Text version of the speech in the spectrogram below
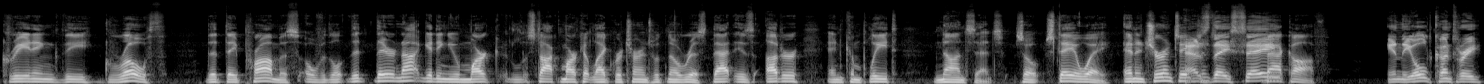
creating the growth that they promise over the. That they're not getting you mark stock market like returns with no risk. That is utter and complete nonsense. So stay away. And insurance agents, they say- back off. In the old country,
